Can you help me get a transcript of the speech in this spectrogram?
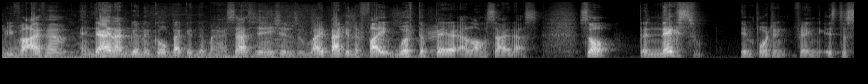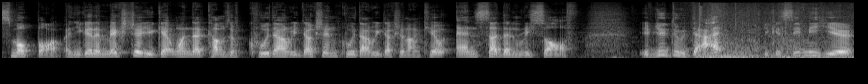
revive him, and then I'm gonna go back into my assassinations, right back in the fight with the bear alongside us. So the next important thing is the smoke bomb. And you get a mixture you get one that comes with cooldown reduction cooldown reduction on kill and sudden resolve. If you do that you can see me here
